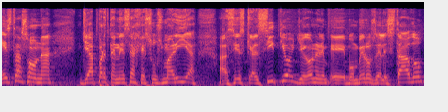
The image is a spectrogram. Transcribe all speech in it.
Esta zona ya pertenece a Jesús María, así es que al sitio llegaron eh, bomberos del estado,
